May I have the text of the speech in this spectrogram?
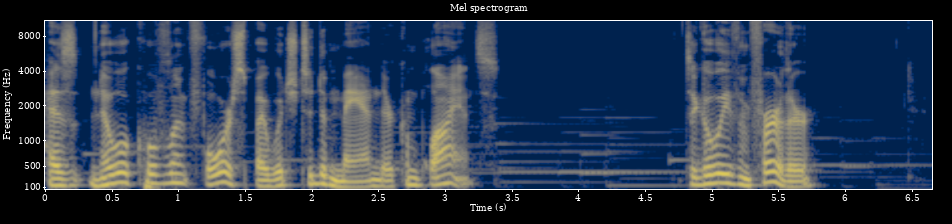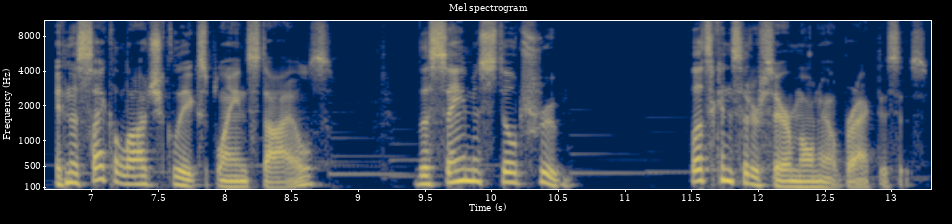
has no equivalent force by which to demand their compliance. To go even further, in the psychologically explained styles, the same is still true. Let's consider ceremonial practices.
